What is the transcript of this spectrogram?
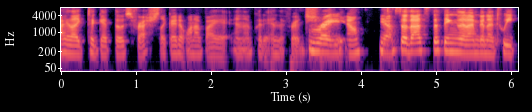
I like to get those fresh. Like I don't want to buy it and then put it in the fridge. Right. You know? Yeah. So that's the thing that I'm gonna tweak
